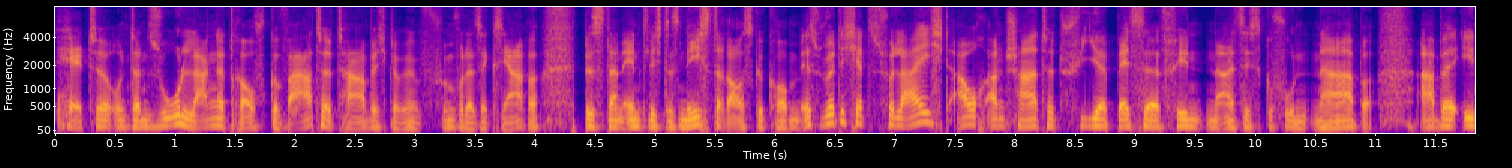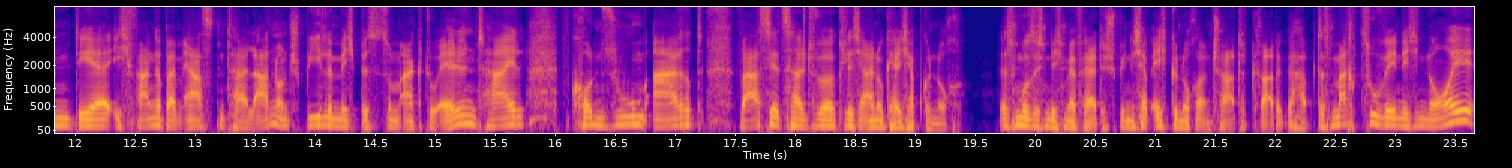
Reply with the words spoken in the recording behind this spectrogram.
hätte und dann so lange drauf gewartet habe, ich glaube fünf oder sechs Jahre, bis dann endlich das nächste rausgekommen ist, würde ich jetzt vielleicht auch Uncharted 4 besser finden, als ich es gefunden habe. Aber in der, ich fange beim ersten Teil an und spiele mich bis zum aktuellen Teil, Konsumart, war es jetzt halt wirklich ein, okay, ich habe genug. Es muss ich nicht mehr fertig spielen. Ich habe echt genug Uncharted gerade gehabt. Das macht zu wenig neu,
